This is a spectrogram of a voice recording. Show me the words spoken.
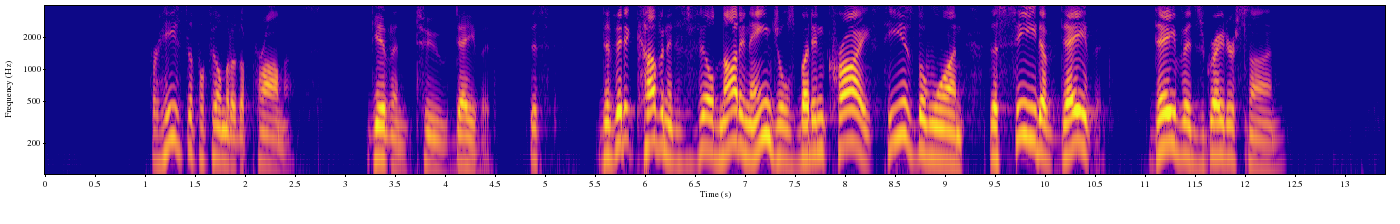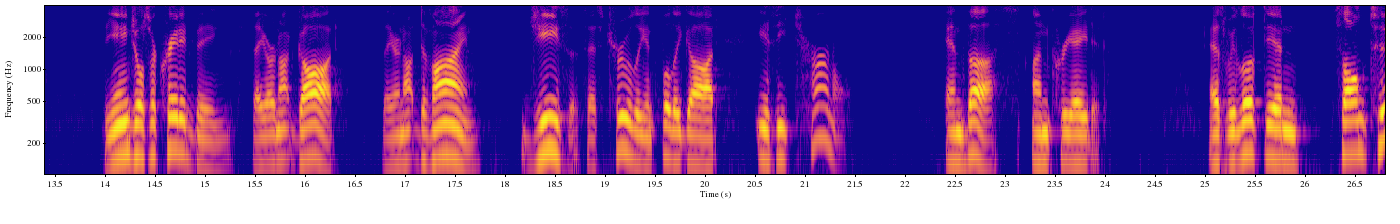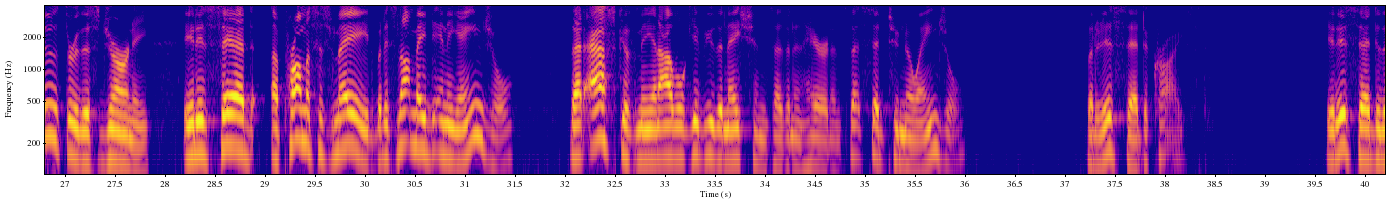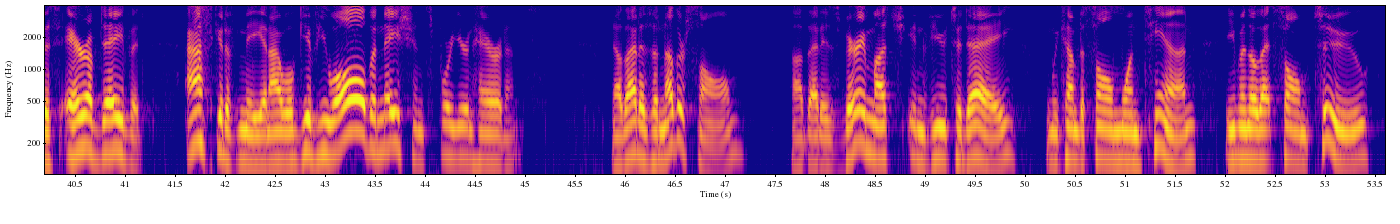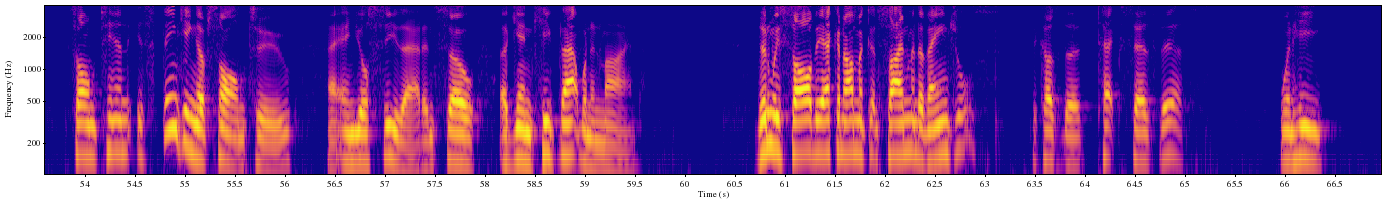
For he's the fulfillment of the promise given to David. This Davidic covenant is fulfilled not in angels, but in Christ. He is the one, the seed of David, David's greater son. The angels are created beings. They are not God, they are not divine. Jesus, as truly and fully God, is eternal and thus uncreated. As we looked in Psalm 2 through this journey, it is said, a promise is made, but it's not made to any angel, that ask of me, and I will give you the nations as an inheritance. That's said to no angel, but it is said to Christ. It is said to this heir of David, Ask it of me, and I will give you all the nations for your inheritance. Now, that is another psalm uh, that is very much in view today when we come to Psalm 110, even though that's Psalm 2. Psalm 10 is thinking of Psalm 2, uh, and you'll see that. And so, again, keep that one in mind. Then we saw the economic assignment of angels, because the text says this. When he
